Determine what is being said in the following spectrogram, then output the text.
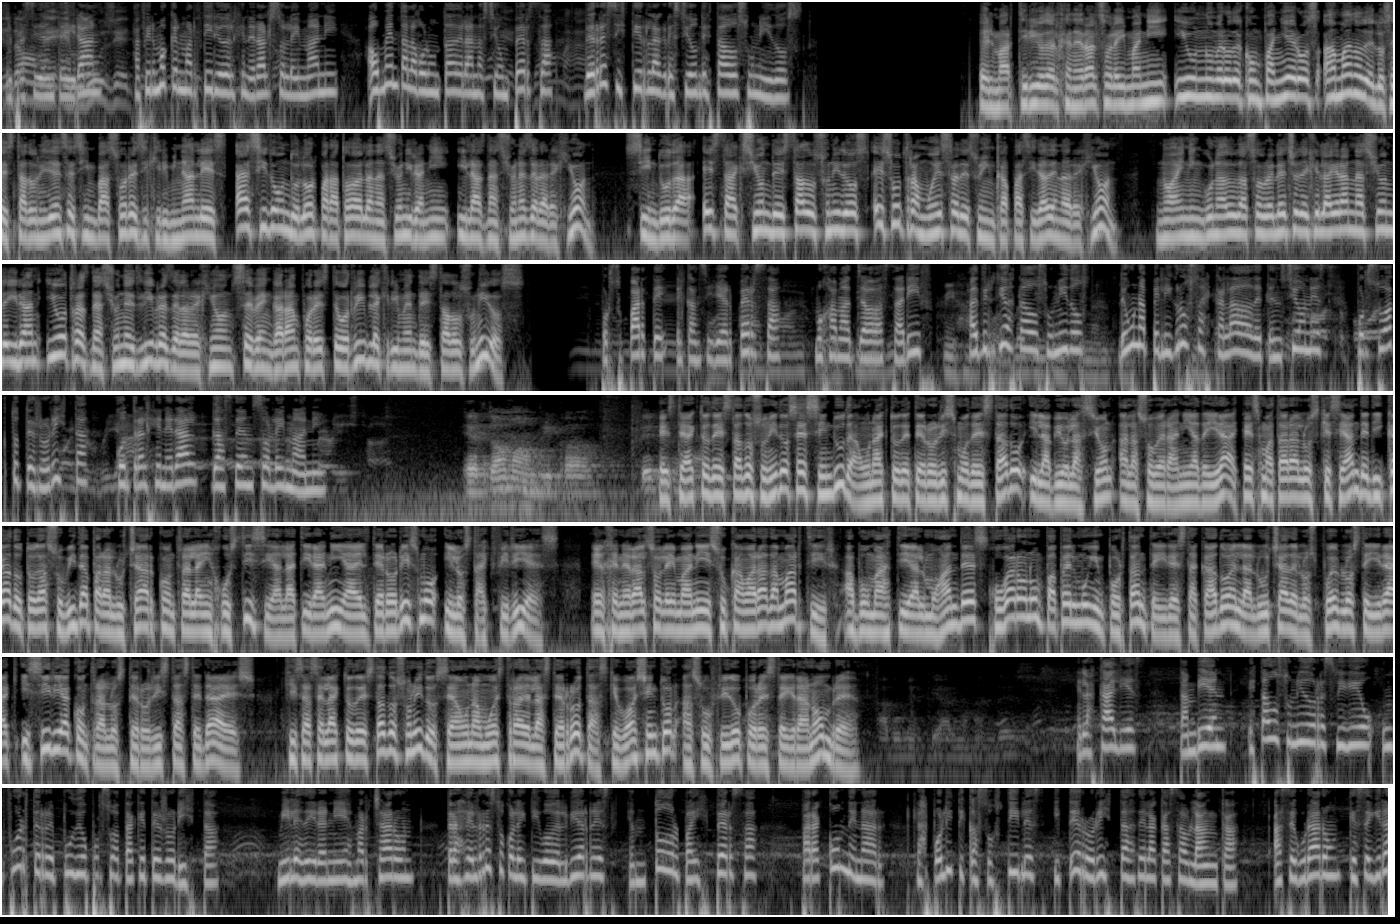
El presidente de Irán afirmó que el martirio del general Soleimani aumenta la voluntad de la nación persa de resistir la agresión de Estados Unidos. El martirio del general Soleimani y un número de compañeros a mano de los estadounidenses invasores y criminales ha sido un dolor para toda la nación iraní y las naciones de la región. Sin duda, esta acción de Estados Unidos es otra muestra de su incapacidad en la región. No hay ninguna duda sobre el hecho de que la gran nación de Irán y otras naciones libres de la región se vengarán por este horrible crimen de Estados Unidos. Por su parte, el canciller persa, Mohammad Javad Zarif, advirtió a Estados Unidos de una peligrosa escalada de tensiones por su acto terrorista contra el general Qasem Soleimani. Este acto de Estados Unidos es sin duda un acto de terrorismo de Estado y la violación a la soberanía de Irak. Es matar a los que se han dedicado toda su vida para luchar contra la injusticia, la tiranía, el terrorismo y los takfiríes. El general Soleimani y su camarada mártir, Abu Mahdi al-Mohandes, jugaron un papel muy importante y destacado en la lucha de los pueblos de Irak y Siria contra los terroristas de Daesh. Quizás el acto de Estados Unidos sea una muestra de las derrotas que Washington ha sufrido por este gran hombre. En las calles, también, Estados Unidos recibió un fuerte repudio por su ataque terrorista. Miles de iraníes marcharon tras el rezo colectivo del viernes en todo el país persa para condenar las políticas hostiles y terroristas de la Casa Blanca. Aseguraron que seguirán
